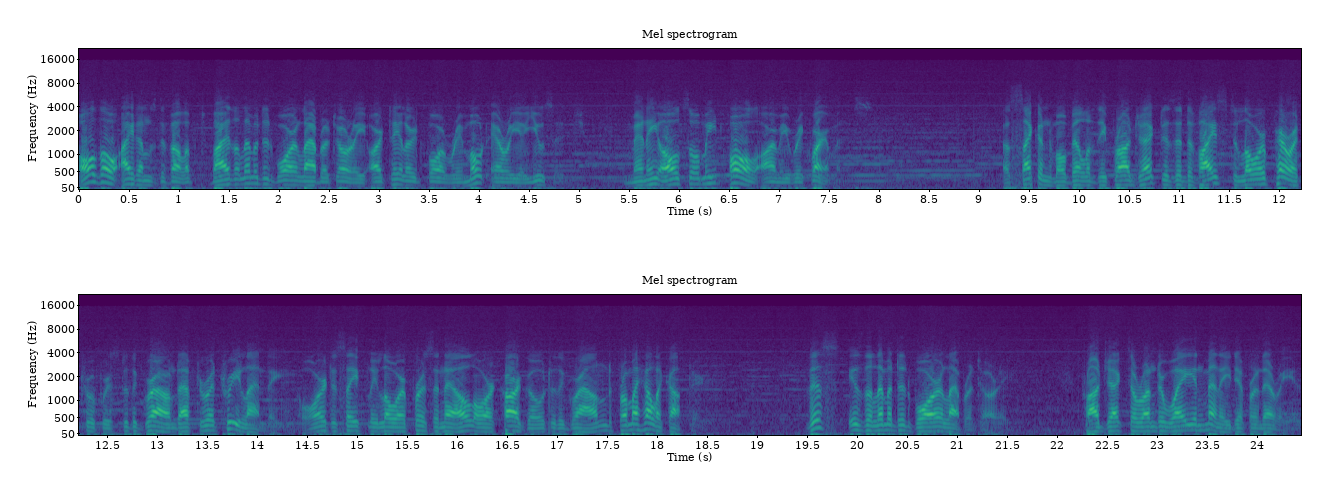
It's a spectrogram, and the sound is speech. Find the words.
Although items developed by the Limited War Laboratory are tailored for remote area usage, many also meet all Army requirements. A second mobility project is a device to lower paratroopers to the ground after a tree landing or to safely lower personnel or cargo to the ground from a helicopter. This is the Limited War Laboratory. Projects are underway in many different areas.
